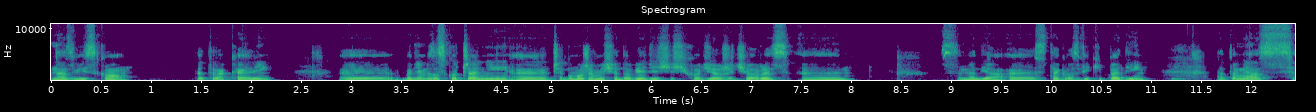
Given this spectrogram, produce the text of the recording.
nazwisko. Petra Kelly. E, będziemy zaskoczeni, e, czego możemy się dowiedzieć, jeśli chodzi o życiorys z media, z tego, z Wikipedii. Natomiast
